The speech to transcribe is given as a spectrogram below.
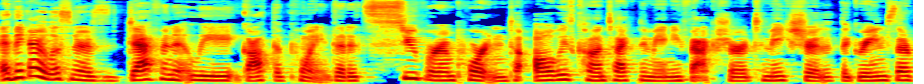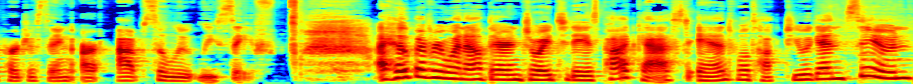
I think our listeners definitely got the point that it's super important to always contact the manufacturer to make sure that the grains they're purchasing are absolutely safe. I hope everyone out there enjoyed today's podcast, and we'll talk to you again soon.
